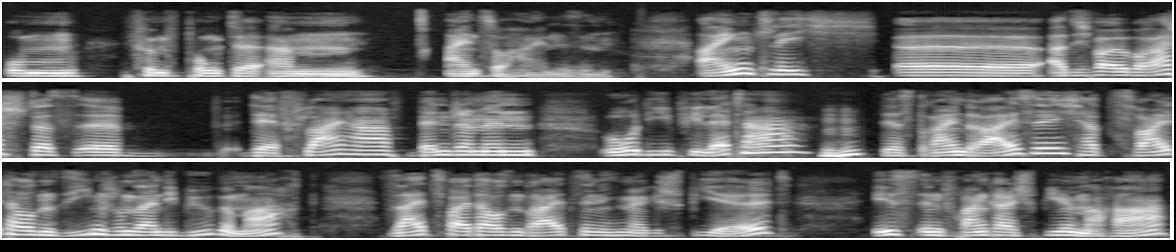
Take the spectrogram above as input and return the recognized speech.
um fünf Punkte ähm, einzuheimsen. Eigentlich, äh, also ich war überrascht, dass äh, der Flyhalf Benjamin Urdi Piletta, mhm. der ist 33, hat 2007 schon sein Debüt gemacht, seit 2013 nicht mehr gespielt, ist in Frankreich Spielmacher,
